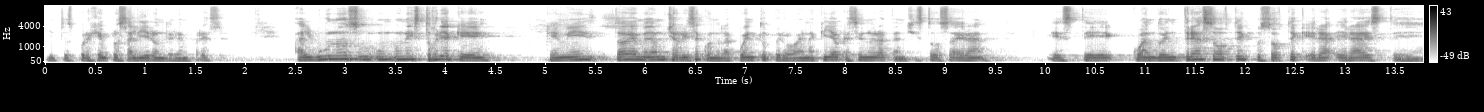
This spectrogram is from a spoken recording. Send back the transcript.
y entonces por ejemplo salieron de la empresa. Algunos, una historia que, que a mí todavía me da mucha risa cuando la cuento, pero en aquella ocasión no era tan chistosa, era este, cuando entré a Softec, pues Softec era, era este,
